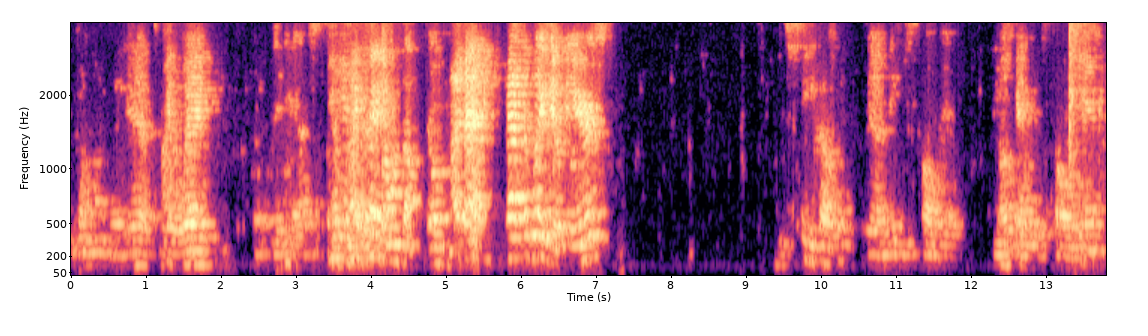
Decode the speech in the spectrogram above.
Yeah, get away. Pat, Pat DeBlasio, can you hear us? Steve Elton. Yeah. I think he's called in. Okay. He's called in.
